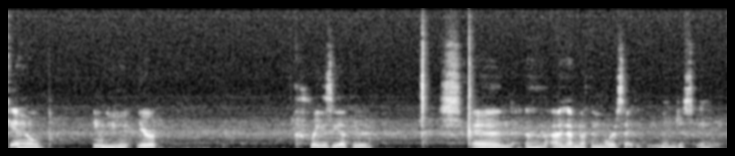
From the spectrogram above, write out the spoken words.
get help. You need it. You're crazy up here. And uh, I have nothing more to say than just get help.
